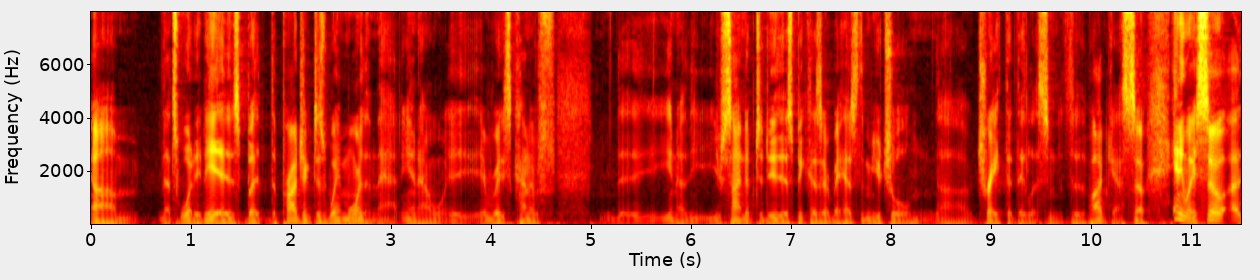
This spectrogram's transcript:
Um, that's what it is, but the project is way more than that. You know, everybody's kind of you know you're signed up to do this because everybody has the mutual uh, trait that they listen to the podcast. So anyway, so uh,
